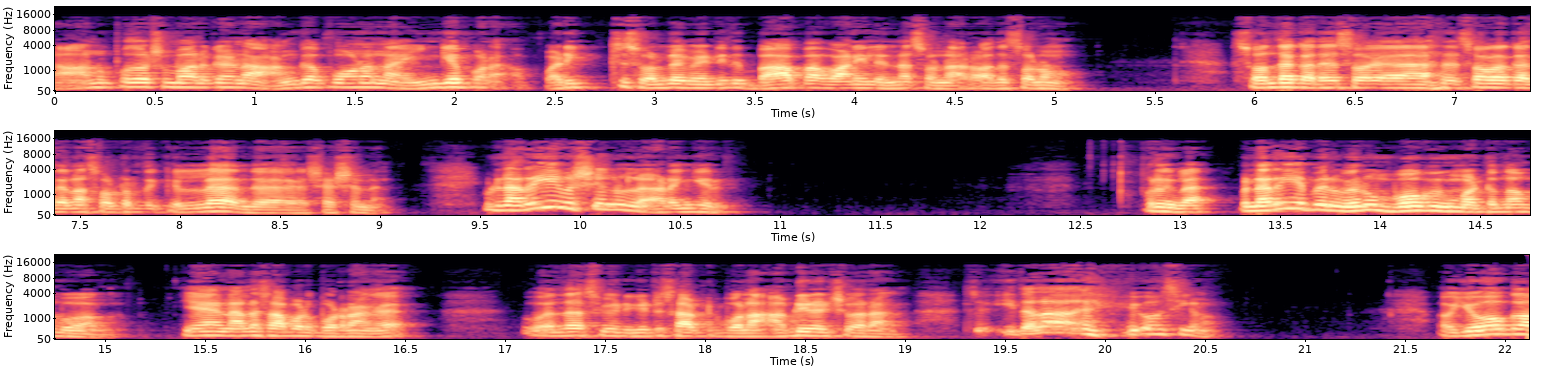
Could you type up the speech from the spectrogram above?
நான் முப்பது வருஷமாக இருக்கேன் நான் அங்கே போனேன் நான் இங்கே போனேன். படித்து சொல்ல வேண்டியது பாபா வாணியில் என்ன சொன்னாரோ அதை சொல்லணும். சொந்த கதை சோ அந்த சோக கதைலாம் சொல்கிறதுக்கு இல்லை அந்த செஷனு இப்படி நிறைய விஷயங்கள் அடங்கியிருக்கு. புரியுதுங்களா? இப்போ நிறைய பேர் வெறும் போகுக்கு மட்டும்தான் போவாங்க. ஏன் நல்ல சாப்பாடு போடுறாங்க? வந்தால் ஸ்வீட் கிட்டு சாப்பிட்டு போகலாம் அப்படின்னு நினச்சி வராங்க. ஸோ இதெல்லாம் யோசிக்கணும். யோகா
